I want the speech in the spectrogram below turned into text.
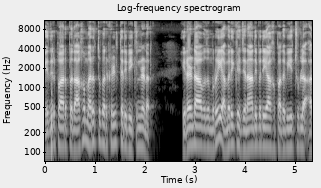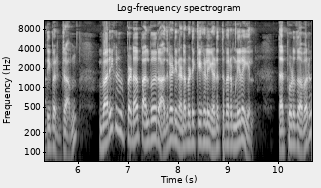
எதிர்பார்ப்பதாக மருத்துவர்கள் தெரிவிக்கின்றனர். இரண்டாவது முறை அமெரிக்க ஜனாதிபதியாக பதவியேற்றுள்ள அதிபர் ட்ரம்ப் வரிகள் உட்பட பல்வேறு அதிரடி நடவடிக்கைகளை எடுத்து வரும் நிலையில் தற்பொழுது அவர்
